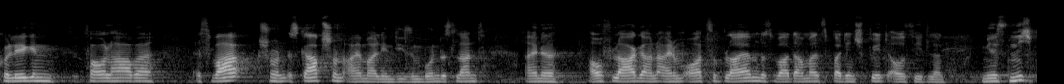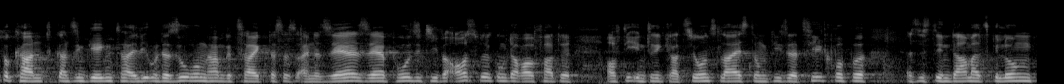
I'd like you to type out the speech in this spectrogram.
Kollegin Faulhaber, es, war schon, es gab schon einmal in diesem Bundesland eine Auflage, an einem Ort zu bleiben. Das war damals bei den Spätaussiedlern. Mir ist nicht bekannt, ganz im Gegenteil, die Untersuchungen haben gezeigt, dass es eine sehr, sehr positive Auswirkung darauf hatte, auf die Integrationsleistung dieser Zielgruppe. Es ist Ihnen damals gelungen,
